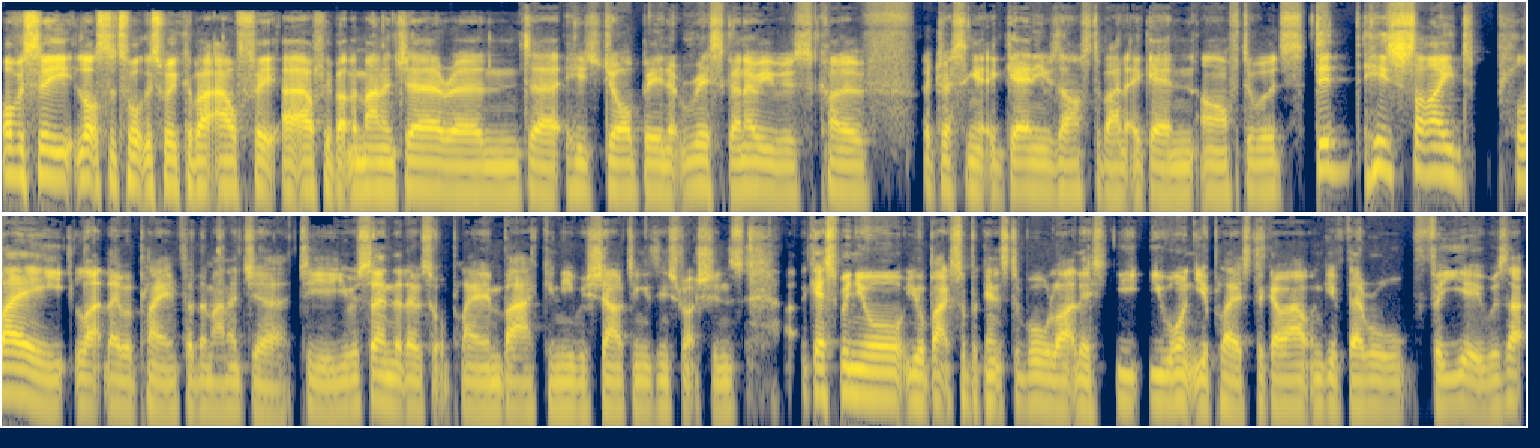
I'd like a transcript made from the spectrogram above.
Obviously, lots to talk this week about Alfie, uh, Alfie about the manager and uh, his job being at risk. I know he was kind of addressing it again. He was asked about it again afterwards. Did his side play like they were playing for the manager to you? You were saying that they were sort of playing back and he was shouting his instructions. I guess when your your back's up against a wall like this, you, you want your players to go out and give their all for you. Was that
